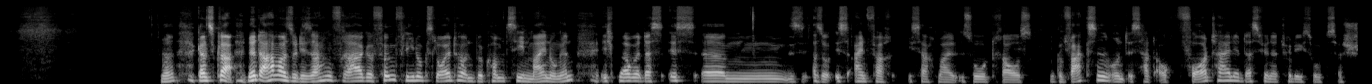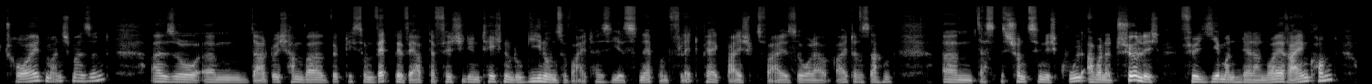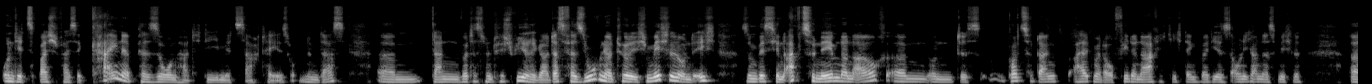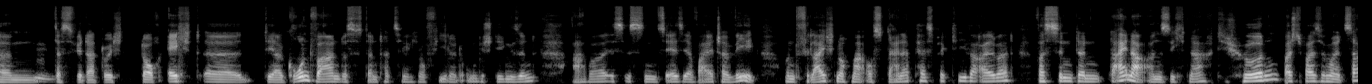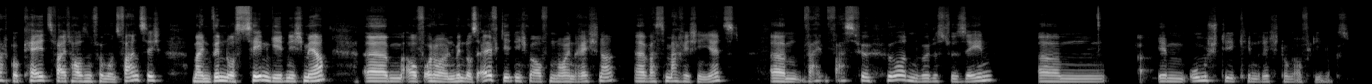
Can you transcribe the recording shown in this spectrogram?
Ne? Ganz klar. Ne, da haben wir so die Sachen, Frage fünf Linux-Leute und bekommen zehn Meinungen. Ich glaube, das ist, ähm, also ist einfach, ich sag mal, so draus gewachsen und es hat auch Vorteile, dass wir natürlich so zerstreut manchmal sind. Also ähm, dadurch haben wir wirklich so einen Wettbewerb der verschiedenen Technologien und so weiter, siehe Snap und Flatpak beispielsweise oder weitere Sachen. Ähm, das ist schon ziemlich cool. Aber natürlich für jemanden, der da neu reinkommt und jetzt beispielsweise keine Person hat, die ihm jetzt sagt, hey, so nimm das, ähm, dann wird es natürlich schwieriger. Das versuchen natürlich Michel und ich so ein bisschen abzunehmen dann auch. Ähm, und das, Gott sei Dank erhalten wir da auch viele Nachrichten. Ich denke, bei dir ist es auch nicht anders, Michel, ähm, mhm. dass wir dadurch doch echt äh, der Grund waren, dass dann tatsächlich auch viele umgestiegen sind. Aber es ist ein sehr, sehr weiter Weg. Und vielleicht nochmal aus deiner Perspektive, Albert, was sind denn deiner Ansicht nach die Hürden? Beispielsweise, wenn man jetzt sagt, okay, 2025, mein Windows 10 geht nicht mehr ähm, auf, oder mein Windows 11 geht nicht mehr auf einen neuen Rechner. Äh, was mache ich denn jetzt. Ähm, was für Hürden würdest du sehen ähm, im Umstieg in Richtung auf Linux?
